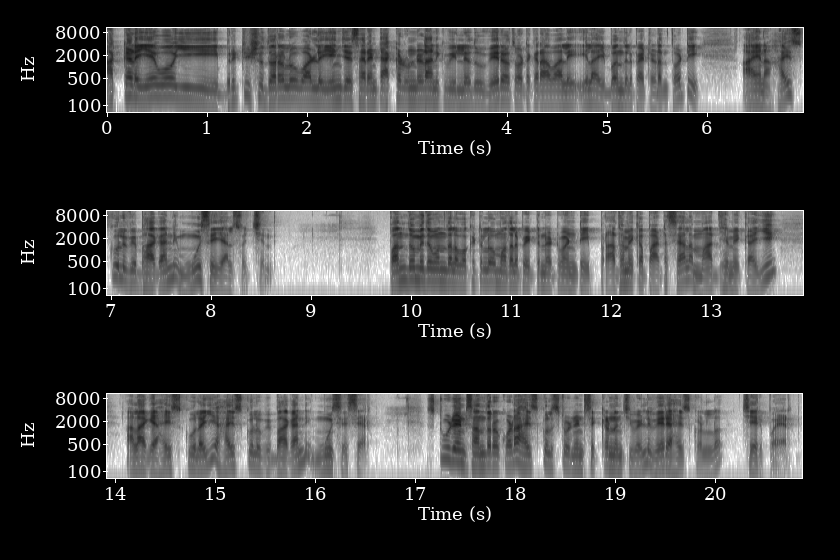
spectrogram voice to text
అక్కడ ఏవో ఈ బ్రిటిష్ దొరలు వాళ్ళు ఏం చేశారంటే అక్కడ ఉండడానికి వీల్లేదు వేరే చోటకి రావాలి ఇలా ఇబ్బందులు పెట్టడంతో ఆయన హై స్కూల్ విభాగాన్ని మూసేయాల్సి వచ్చింది. పంతొమ్మిది వందల ఒకటిలో మొదలుపెట్టినటువంటి ప్రాథమిక పాఠశాల మాధ్యమిక అయ్యి అలాగే హై స్కూల్ అయ్యి హై స్కూల్ విభాగాన్ని మూసేశారు. స్టూడెంట్స్ అందరూ కూడా హై స్కూల్ స్టూడెంట్స్ ఇక్కడ నుంచి వెళ్ళి వేరే హై స్కూల్లో చేరిపోయారు.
